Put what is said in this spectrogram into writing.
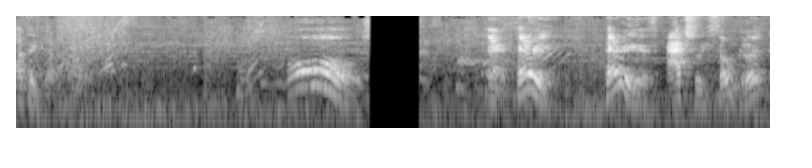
I'll take that. Oh, man, Perry, Perry is actually so good.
